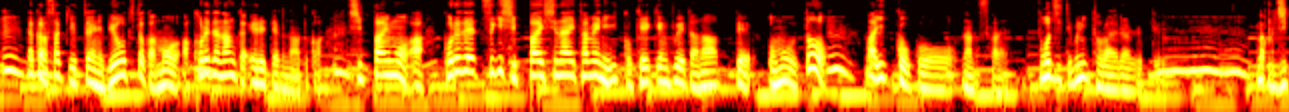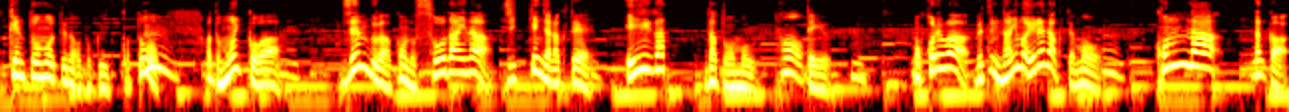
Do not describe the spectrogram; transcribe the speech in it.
うん。だからさっき言ったように病気とかもあこれでなんか得れてるなとか、うん。失敗もあこれで次失敗しないために1個経験増えたなって思うと、うん。まあ1個こうなんですかねポジティブに捉えられるっていう。う、んなんか実験と思うっていうのが僕1個と、うん。うんあともう1個は、うん全部が今度壮大な実験じゃなくて映画だと思うほっていう、う。ん。もうこれは別に何も得れなくても、ううん。こんななんか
